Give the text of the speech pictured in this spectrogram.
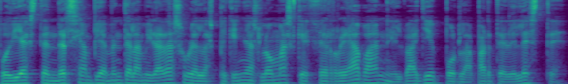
podía extenderse ampliamente la mirada sobre las pequeñas lomas que cerreaban el valle por la parte del este.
